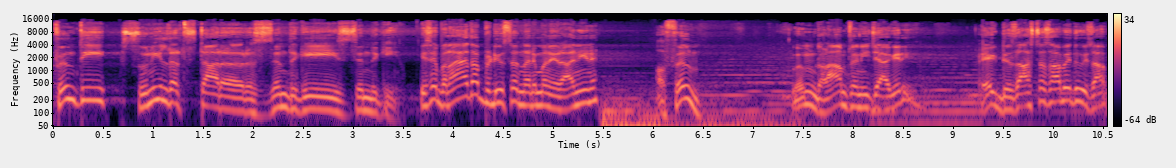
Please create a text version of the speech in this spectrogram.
फ़िल्म थी सुनील दत्त स्टारर, ज़िंदगी ज़िंदगी। इसे बनाया था प्रोड्यूसर नरिमन ईरानी ने, और फ़िल्म फ़िल्म धड़ाम से नीचे आ गिरी एक डिजास्टर साबित हुई साहब।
